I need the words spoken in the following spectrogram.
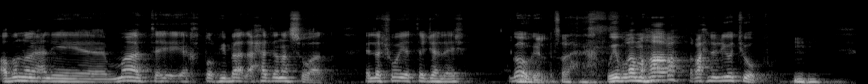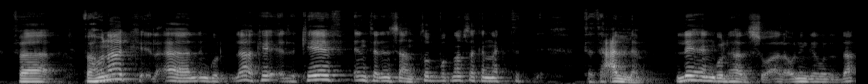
أظن يعني ما يخطر في بال أحدنا السؤال إلا شوية اتجه ليش؟ جوجل. صح. ويبغى مهارة راح لليوتيوب. ف فهناك الآن نقول لا كي- كيف أنت الإنسان تضبط نفسك إنك تت- تتعلم. ليه نقول هذا السؤال أو نقول ده؟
